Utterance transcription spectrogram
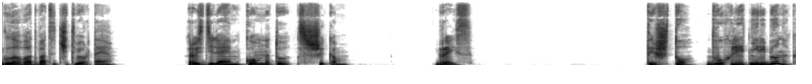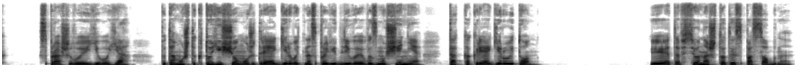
Глава 24. Разделяем комнату с Шиком. Грейс. «Ты что, двухлетний ребенок? спрашиваю его я, потому что кто еще может реагировать на справедливое возмущение так, как реагирует он? «И это все, на что ты способна?»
